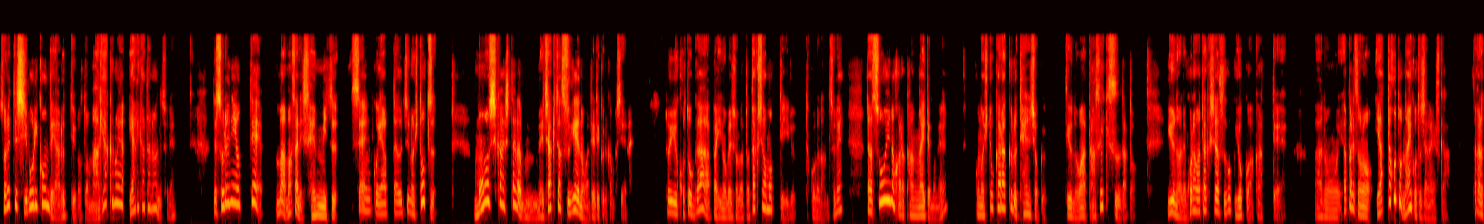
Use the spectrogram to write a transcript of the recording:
それって絞り込んでやるっていうのと真逆のやり方なんですよね。で、それによって、まあまさに1000密、1000個やったうちの一つ、もしかしたらめちゃくちゃすげえのが出てくるかもしれない。ということが、やっぱりイノベーションだと私は思っているところなんですね。だからそういうのから考えてもね、この人から来る天職っていうのは打席数だというのはね、これは私はすごくよくわかって、あの、やっぱりその、やったことないことじゃないですか。だから、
